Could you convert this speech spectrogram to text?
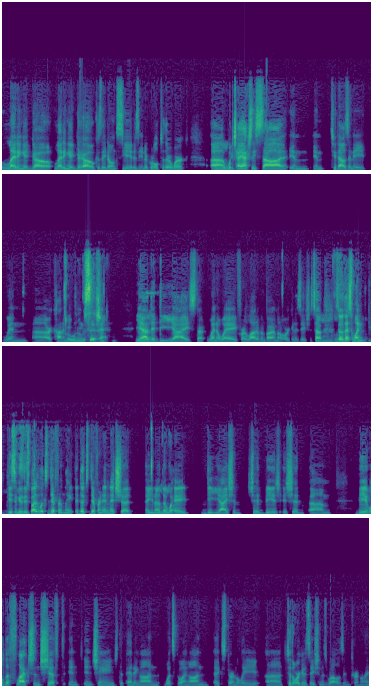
letting it go, letting it go because they don't see it as integral to their work. Uh, mm-hmm. Which I actually saw in in 2008 when uh, our economy oh, recession. Yeah, yeah, the DEI start, went away for a lot of environmental organizations. So, mm-hmm. so that's one piece of good news. But it looks differently. It looks different, and it should. You know, mm-hmm. the way DEI should should be. It should um, be able to flex and shift and, and change depending on what's going on externally uh, to the organization as well as internally.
